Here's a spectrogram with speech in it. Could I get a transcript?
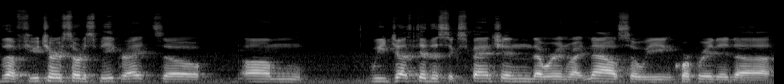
the future, so to speak, right? So, um, we just did this expansion that we're in right now. So we incorporated uh,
